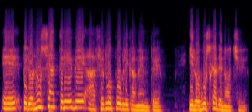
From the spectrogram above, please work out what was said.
eh, pero no se atreve a hacerlo públicamente y lo busca de noche.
